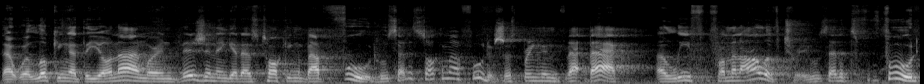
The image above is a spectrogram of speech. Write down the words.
that we're looking at the Yonah and we're envisioning it as talking about food. Who said it's talking about food? It's just bringing that back a leaf from an olive tree, who said it's food,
